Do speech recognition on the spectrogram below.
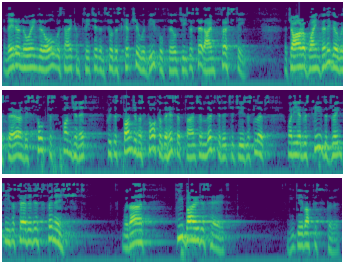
And later, knowing that all was now completed and so the scripture would be fulfilled, Jesus said, I am thirsty. A jar of wine vinegar was there, and they soaked a sponge in it, put the sponge in a stalk of the hyssop plant, and lifted it to Jesus' lips. When he had received the drink, Jesus said, It is finished. With that, he bowed his head, and he gave up his spirit.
